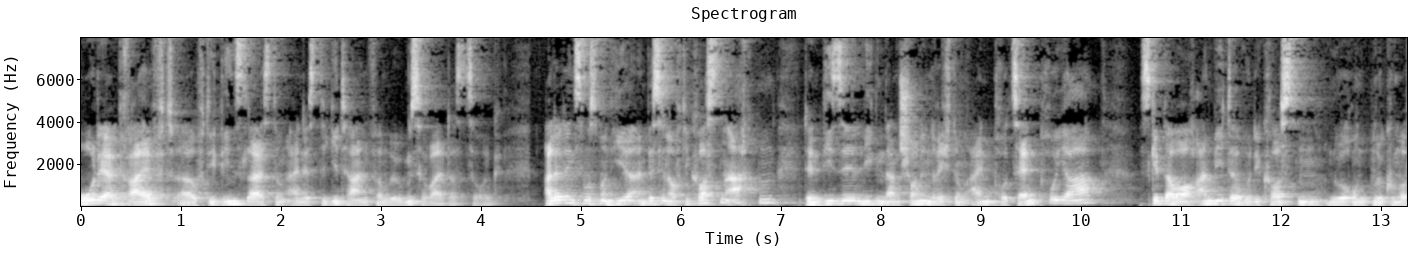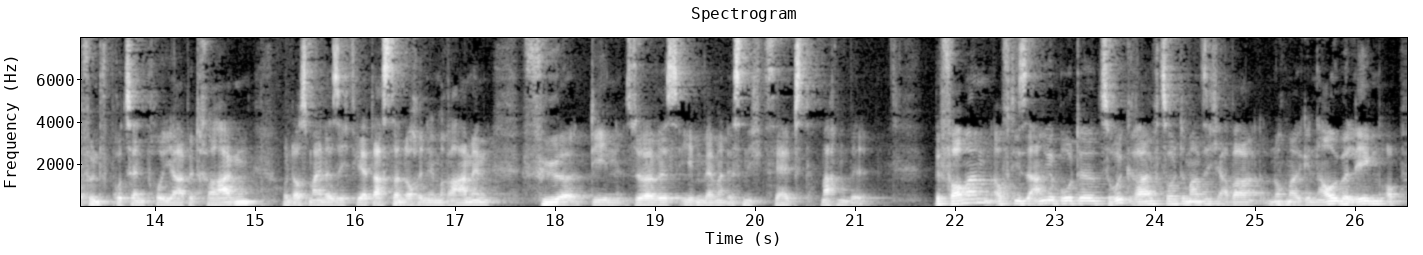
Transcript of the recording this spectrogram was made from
oder er greift äh, auf die Dienstleistung eines digitalen Vermögensverwalters zurück. Allerdings muss man hier ein bisschen auf die Kosten achten, denn diese liegen dann schon in Richtung 1% pro Jahr. Es gibt aber auch Anbieter, wo die Kosten nur rund 0,5% pro Jahr betragen. Und aus meiner Sicht wäre das dann noch in dem Rahmen für den Service, eben wenn man es nicht selbst machen will. Bevor man auf diese Angebote zurückgreift, sollte man sich aber nochmal genau überlegen, ob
